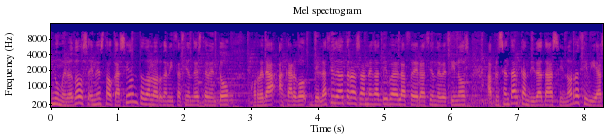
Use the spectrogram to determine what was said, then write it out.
número 2. En esta ocasión, toda la organización de este evento correrá a cargo de la ciudad tras la negativa de la Federación de Vecinos a presentar candidatas si no recibía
